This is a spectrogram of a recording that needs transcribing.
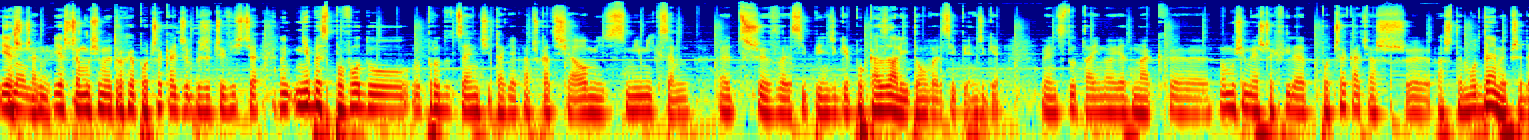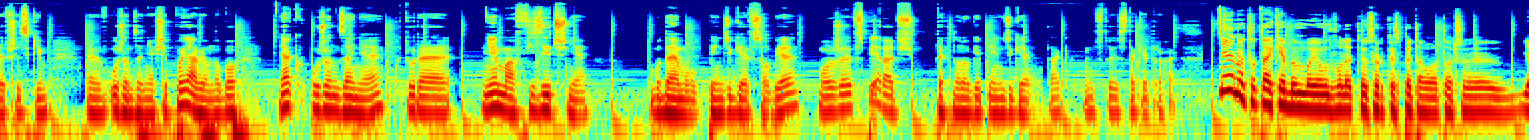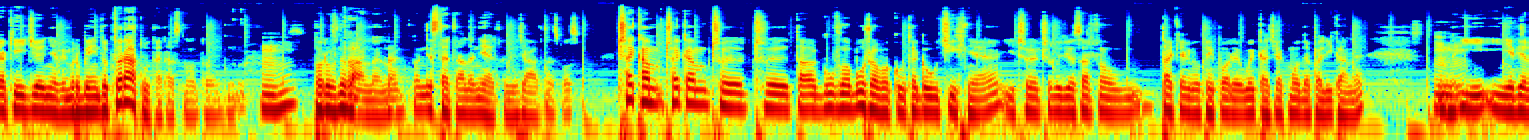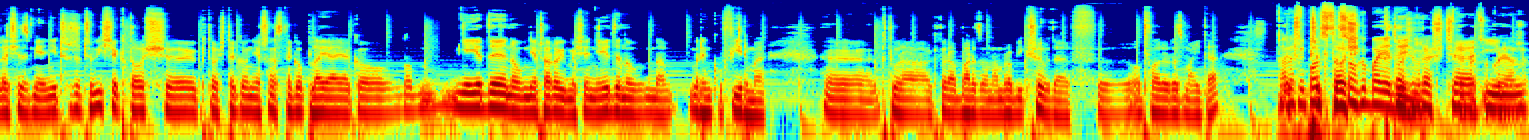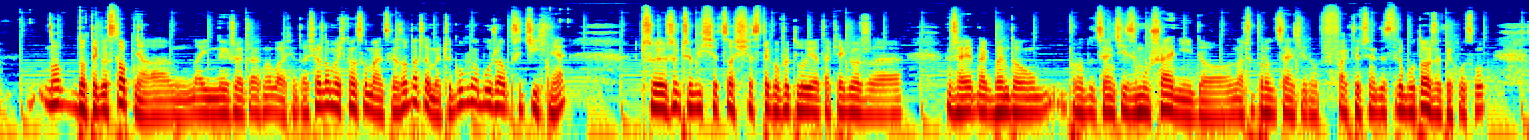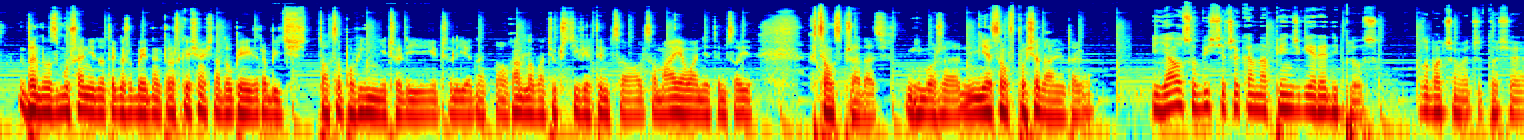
Jeszcze, No, jeszcze musimy trochę poczekać, żeby rzeczywiście, no nie bez powodu producenci, tak jak na przykład Xiaomi z Mi Mixem e, 3 w wersji 5G pokazali tą wersję 5G, więc tutaj no jednak e, no musimy jeszcze chwilę poczekać, aż, e, aż te modemy przede wszystkim e, w urządzeniach się pojawią, no bo jak urządzenie, które nie ma fizycznie modemu 5G w sobie, może wspierać technologię 5G, tak? Więc to jest takie trochę Nie, no to tak, jakbym moją dwuletnią córkę spytał o to, czy jak jej idzie, nie wiem, robienie doktoratu teraz, no to mhm. porównywalne. Tak, no, tak. no niestety, ale nie, to nie działa w ten sposób. Czekam, czekam, czy, czy ta głównoburza wokół tego ucichnie i czy, czy ludzie zaczną tak jak do tej pory łykać jak młode pelikany Mhm. i, i niewiele się zmieni. Czy rzeczywiście ktoś, e, ktoś tego nieszczęsnego playa jako no, nie jedyną, nie czarujmy się, nie jedyną na rynku firmę, która, która bardzo nam robi krzywdę w e, otwory rozmaite. Ale czy, w Polsce czy ktoś, są chyba ktoś jedyni, z wreszcie tego, im, kojarzę. no do tego stopnia, a na innych rzeczach, no właśnie, ta świadomość konsumencka. Zobaczymy, czy gówno burza przycichnie, czy rzeczywiście coś się z tego wykluje takiego, że, że jednak będą producenci zmuszeni do, znaczy producenci, no faktycznie dystrybutorzy tych usług, będą zmuszeni do tego, żeby jednak troszkę siąść na dupie i zrobić to, co powinni, czyli, czyli jednak no, handlować uczciwie tym, co, co mają, a nie tym, co chcą sprzedać, mimo że nie są w posiadaniu tego. Ja osobiście czekam na 5G Ready Plus. Zobaczymy, czy to się,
